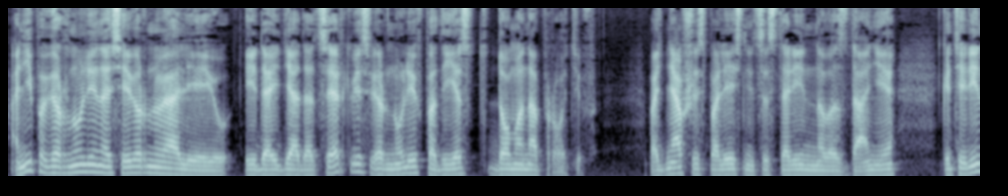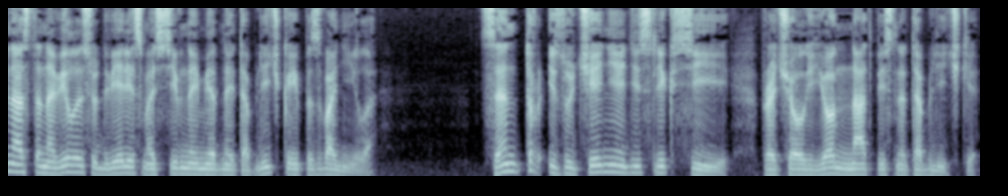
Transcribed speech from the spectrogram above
они повернули на северную аллею и, дойдя до церкви, свернули в подъезд дома напротив. Поднявшись по лестнице старинного здания, Катерина остановилась у двери с массивной медной табличкой и позвонила. Центр изучения дислексии, прочел Йон надпись на табличке.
